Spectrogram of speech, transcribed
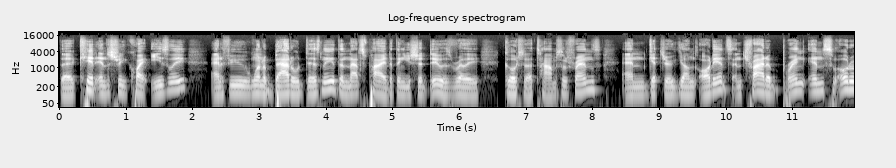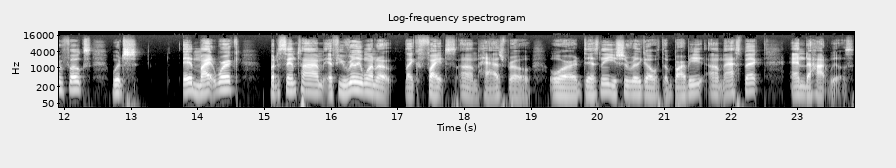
the kid industry quite easily. And if you want to battle Disney, then that's probably the thing you should do is really go to the Thomas and Friends and get your young audience and try to bring in some older folks, which it might work, but at the same time, if you really want to like fight um, Hasbro or Disney, you should really go with the Barbie um, aspect and the Hot Wheels.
